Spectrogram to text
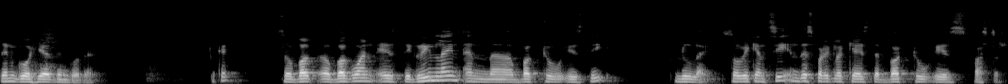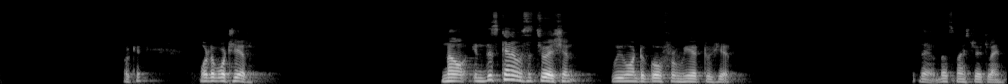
then go here, then go there. Okay. So bug, uh, bug one is the green line and uh, bug two is the blue line. So we can see in this particular case that bug 2 is faster. Okay. What about here? Now in this kind of a situation, we want to go from here to here. There, that's my straight line.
